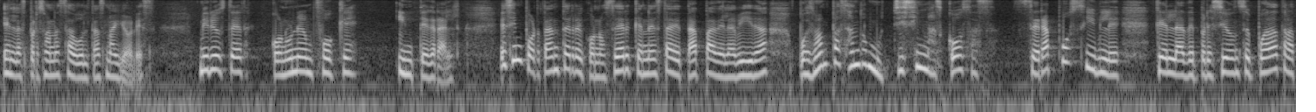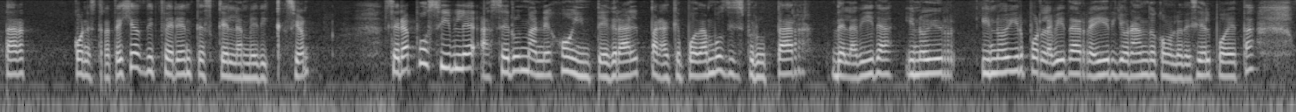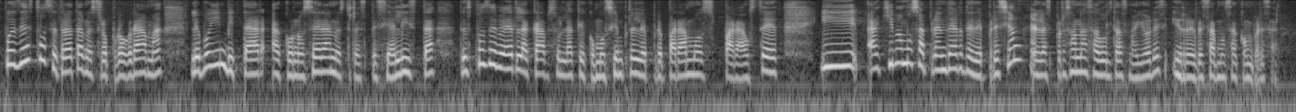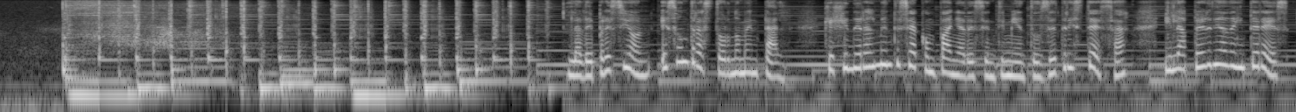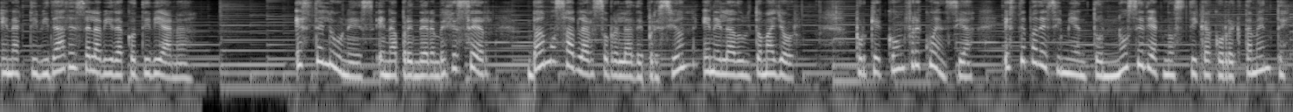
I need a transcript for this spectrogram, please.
en las personas adultas mayores. Mire usted, con un enfoque integral. Es importante reconocer que en esta etapa de la vida pues van pasando muchísimas cosas ¿será posible que la depresión se pueda tratar con estrategias diferentes que la medicación? ¿Será posible hacer un manejo integral para que podamos disfrutar de la vida y no ir y no ir por la vida a reír llorando, como lo decía el poeta? Pues de esto se trata nuestro programa. Le voy a invitar a conocer a nuestra especialista después de ver la cápsula que como siempre le preparamos para usted. Y aquí vamos a aprender de depresión en las personas adultas mayores y regresamos a conversar. La depresión es un trastorno mental que generalmente se acompaña de sentimientos de tristeza y la pérdida de interés en actividades de la vida cotidiana. Este lunes, en Aprender a Envejecer, vamos a hablar sobre la depresión en el adulto mayor, porque con frecuencia este padecimiento no se diagnostica correctamente.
